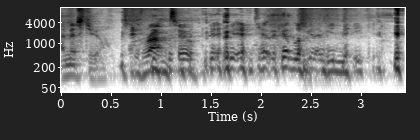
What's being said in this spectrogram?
I missed you. round two. it kept, kept looking at me naked.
